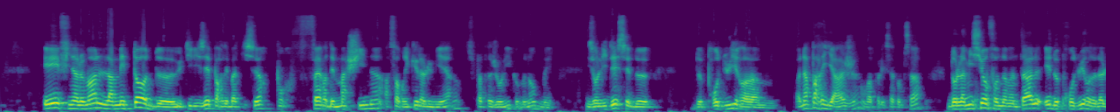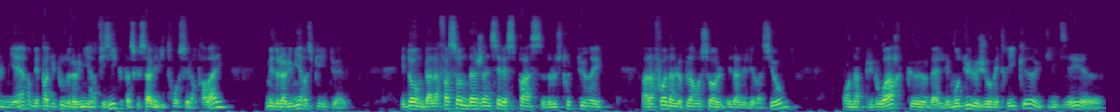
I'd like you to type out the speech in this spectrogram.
et finalement la méthode utilisée par les bâtisseurs pour faire des machines à fabriquer la lumière. C'est pas très joli comme nom, mais disons l'idée c'est de, de produire euh, un appareillage, on va appeler ça comme ça, dont la mission fondamentale est de produire de la lumière, mais pas du tout de la lumière physique, parce que ça, les vitraux, c'est leur travail, mais de la lumière spirituelle. Et donc, dans la façon d'agencer l'espace, de le structurer, à la fois dans le plan au sol et dans l'élévation, on a pu voir que ben, les modules géométriques utilisaient euh,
